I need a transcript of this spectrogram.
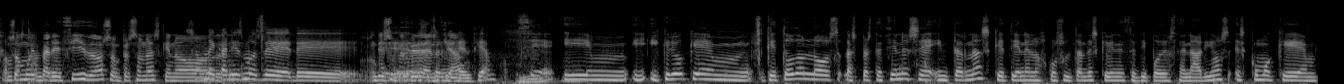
Son son, muy parecidos, son personas que no... Son mecanismos de, de, De supervivencia. Sí, y, mm, y- y creo que, mm, que todas las percepciones eh, internas que tienen los consultantes que vienen a este tipo de escenarios es como que, mm,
